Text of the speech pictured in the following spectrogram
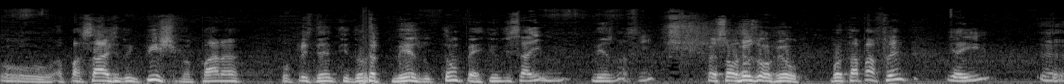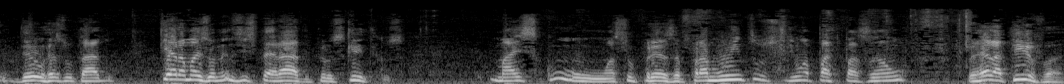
o, a passagem do impeachment para o presidente Donald mesmo tão pertinho de sair, mesmo assim, o pessoal resolveu botar para frente e aí eh, deu o resultado que era mais ou menos esperado pelos críticos, mas com uma surpresa para muitos de uma participação relativa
